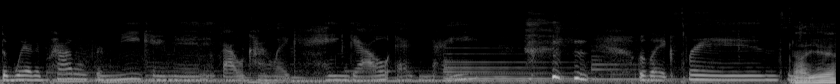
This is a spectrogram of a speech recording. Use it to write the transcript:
The where the problem for me came in is I would kind of like hang out at night with like friends. oh yeah.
